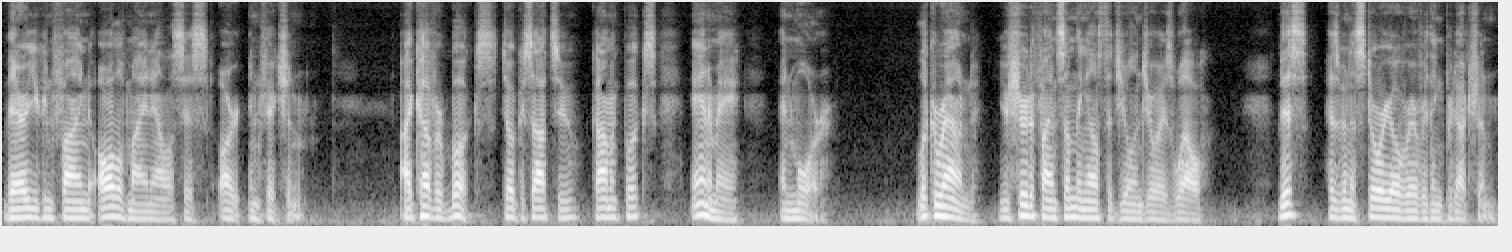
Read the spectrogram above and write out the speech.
There you can find all of my analysis, art, and fiction. I cover books, tokusatsu, comic books, anime, and more. Look around, you're sure to find something else that you'll enjoy as well. This has been a Story Over Everything production.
